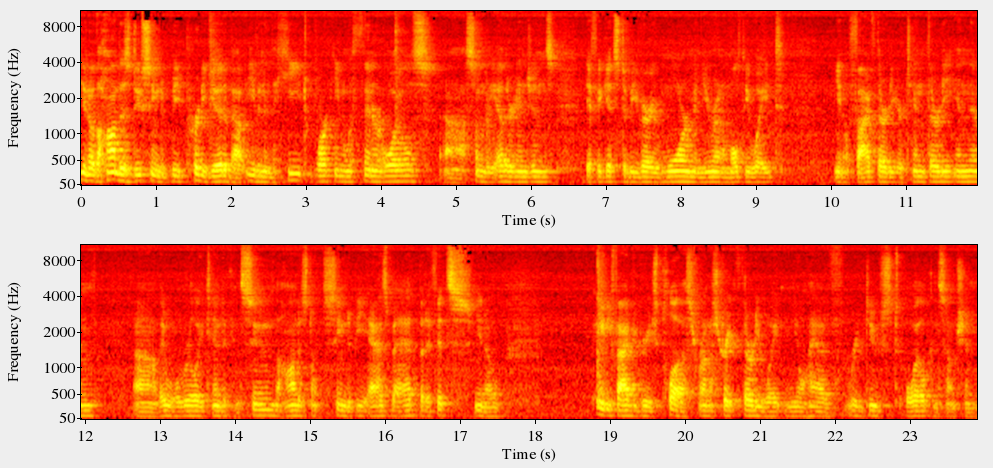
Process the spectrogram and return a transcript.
You know, the Hondas do seem to be pretty good about even in the heat working with thinner oils. Uh, some of the other engines, if it gets to be very warm and you run a multi-weight you know 530 or 1030 in them uh, they will really tend to consume the Hondas don't seem to be as bad but if it's you know 85 degrees plus run a straight 30 weight and you'll have reduced oil consumption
